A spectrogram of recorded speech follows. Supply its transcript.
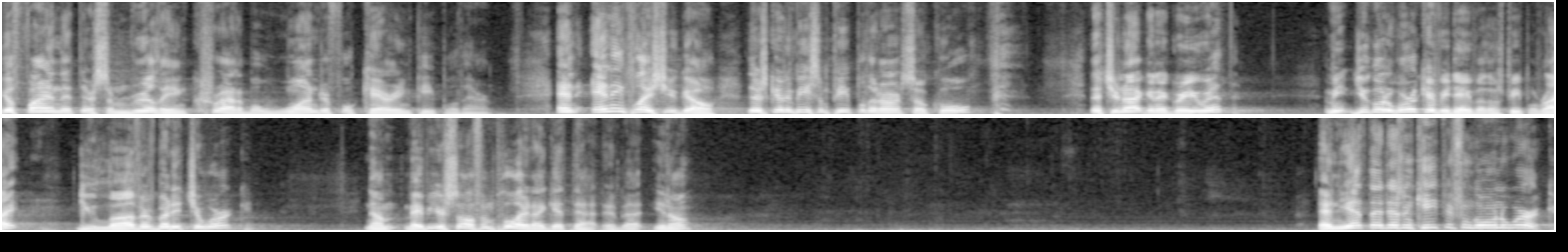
you'll find that there's some really incredible, wonderful, caring people there. And any place you go, there's going to be some people that aren't so cool, that you're not going to agree with. I mean, you go to work every day with those people, right? You love everybody at your work. Now, maybe you're self employed, I get that, eh, but you know. And yet, that doesn't keep you from going to work.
